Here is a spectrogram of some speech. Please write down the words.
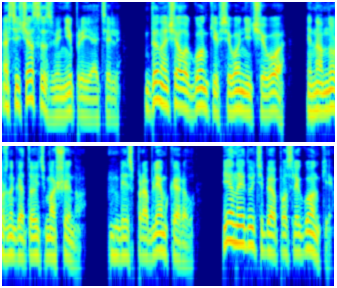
«А сейчас извини, приятель. До начала гонки всего ничего и нам нужно готовить машину. Без проблем, Кэрол. Я найду тебя после гонки.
